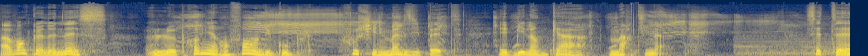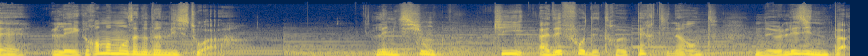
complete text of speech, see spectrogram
avant que ne naisse le premier enfant du couple, Fouchine Malzipet et Bilanca Martinade. C'était les grands moments anodins de l'histoire l'émission qui, à défaut d'être pertinente, ne lésine pas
